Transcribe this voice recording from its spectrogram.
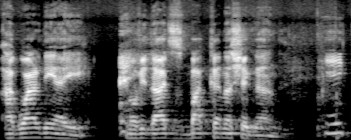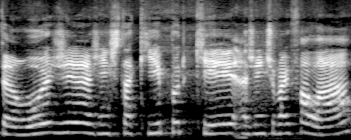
Aguardem aí. Novidades bacanas chegando. Então, hoje a gente está aqui porque a gente vai falar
